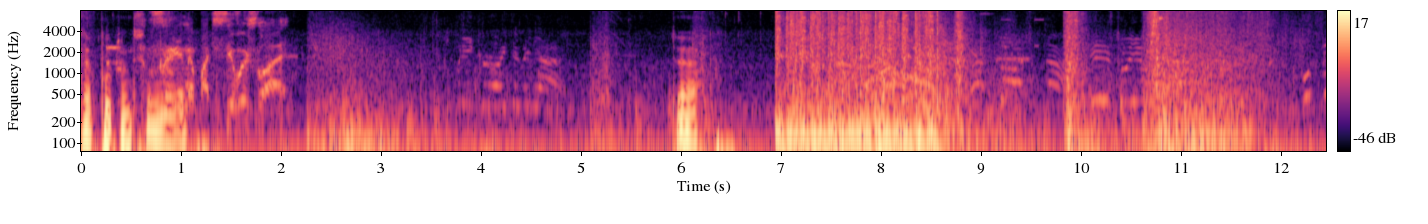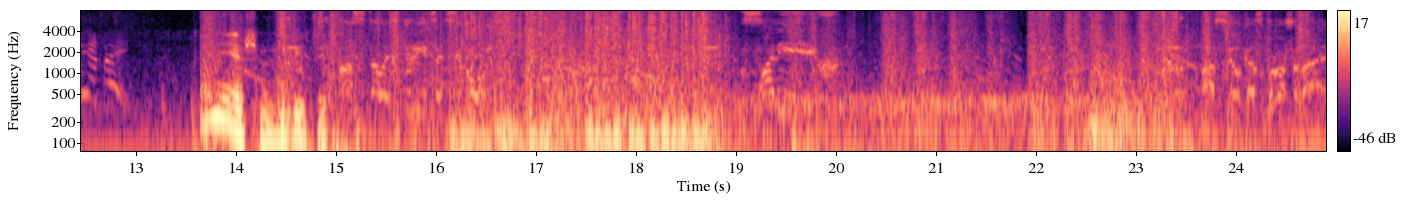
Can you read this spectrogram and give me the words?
запутался немного. Время почти вышло. Так. Конечно, убитый. Осталось 30 секунд. Вали их. Сброшена.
